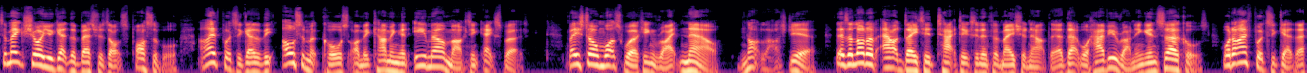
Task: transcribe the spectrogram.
To make sure you get the best results possible, I've put together the ultimate course on becoming an email marketing expert, based on what's working right now not last year. There's a lot of outdated tactics and information out there that will have you running in circles. What I've put together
